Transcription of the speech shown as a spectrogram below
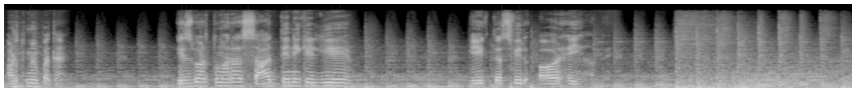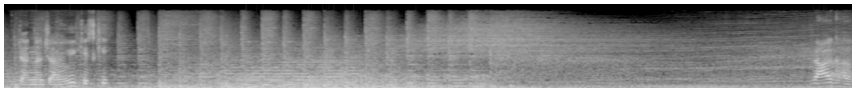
और तुम्हें पता है, इस बार तुम्हारा साथ देने के लिए एक तस्वीर और है यहाँ पे। जानना चाहोगी किसकी? राघव।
